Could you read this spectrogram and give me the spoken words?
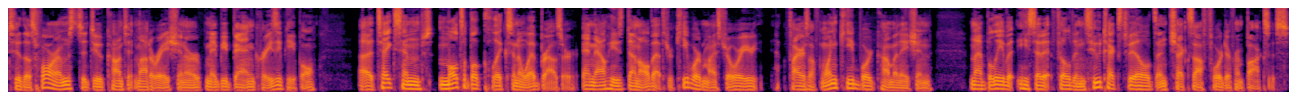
to those forums to do content moderation or maybe ban crazy people uh, takes him multiple clicks in a web browser. And now he's done all that through Keyboard Maestro, where he fires off one keyboard combination. And I believe it, he said it filled in two text fields and checks off four different boxes.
